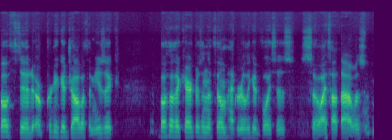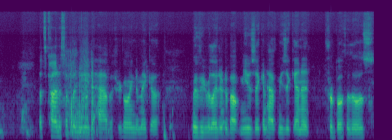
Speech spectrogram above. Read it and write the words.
both did a pretty good job with the music. Both other characters in the film had really good voices, so I thought that was that's kind of something you need to have if you're going to make a movie related about music and have music in it for both of those.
